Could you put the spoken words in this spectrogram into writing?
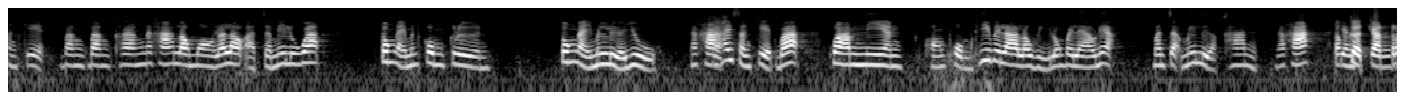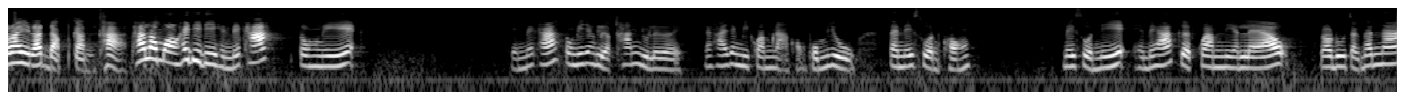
สังเกตบางบางครั้งนะคะ เรามองแล้วเราอาจจะไม่รู้ว่า ตรงไหนมันกลมกลืน ตรงไหนมันเหลืออยู่นะคะค่ะให้สังเกตว่าความเนียนของผมที่เวลาเราหวีลงไปแล้วเนี่ยมันจะไม่เหลือขั้นนะคะ ต้องย่าเกิดการไล่ระดับกันค่ะ ถ้าเรามองให้ดีๆ เห็นไหมคะ ตรงนี้ เห็นไหมคะ ตรงนี้ยังเหลือขั้นอยู่เลยนะคะ ยังมีความหนาของผมอยู่ แต่ในส่วนของในส่วนนี้เห็นไหมคะ เกิดความเนียนแล้ว เราดูจากด้านหน้า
